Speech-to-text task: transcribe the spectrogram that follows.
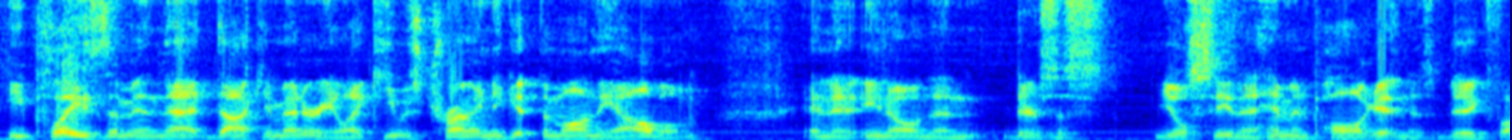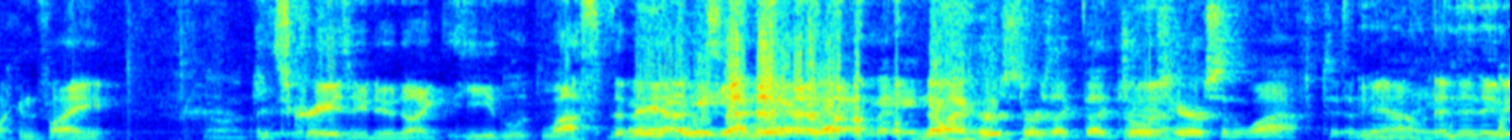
he plays them in that documentary, like he was trying to get them on the album, and then you know, and then there's this. You'll see that him and Paul get in this big fucking fight. It's crazy, dude. Like he left the band. I mean, yeah, I mean, yeah, I mean, no, I heard stories like that. George Yeah. Harrison left. And Yeah, like- and then they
